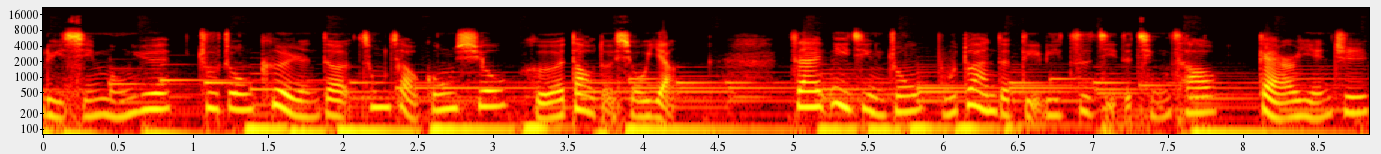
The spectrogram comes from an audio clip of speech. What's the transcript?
履行盟约，注重个人的宗教公修和道德修养，在逆境中不断地砥砺自己的情操。概而言之，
